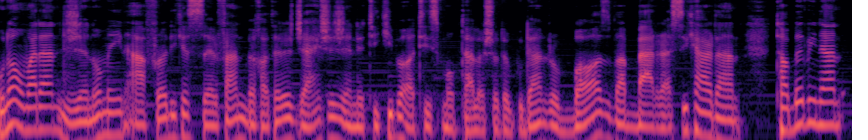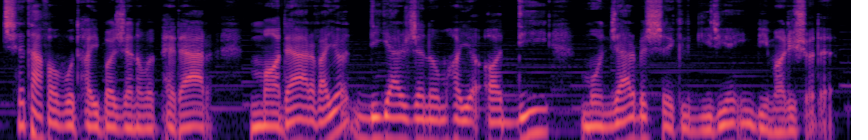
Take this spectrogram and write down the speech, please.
اونا اومدن ژنوم این افرادی که صرفاً به خاطر جهش ژنتیکی به آتیسم مبتلا شده بودن رو باز و بررسی کردند تا ببینن چه تفاوتهایی با ژنوم پدر، مادر و یا دیگر ژنوم‌های عادی منجر به شکلگیری این بیماری شده.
